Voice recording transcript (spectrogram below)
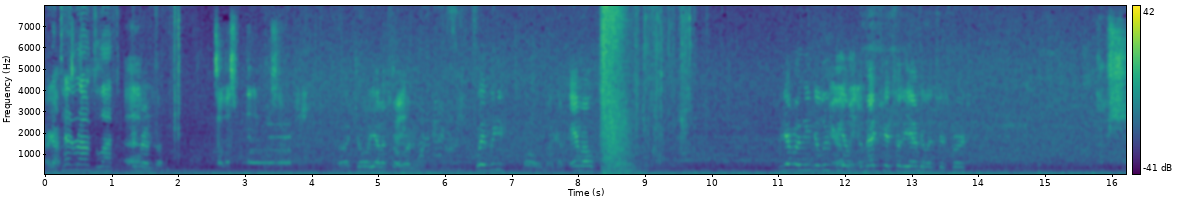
I got Ten rounds left. ten Um, rounds left. Tell let's run and we'll start running. Uh, Joel, yeah, let's start okay. running. Wait, we need. Oh my God, ammo. We definitely need to loot Here, the, I'll um, the med kits or the ambulances first. Oh shit.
